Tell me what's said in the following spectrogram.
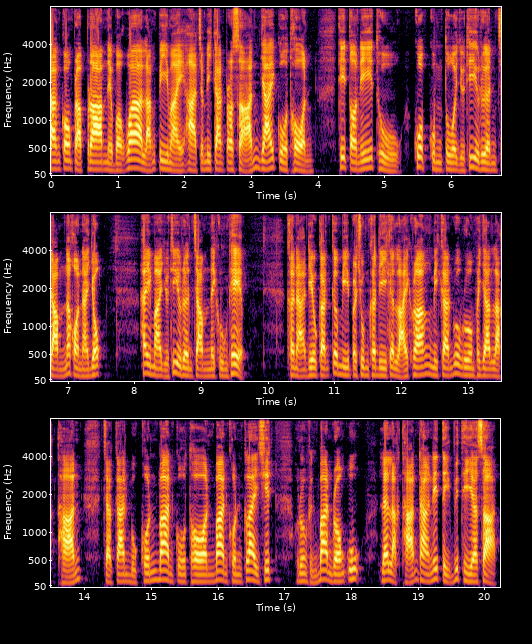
ทางกองปราบปรามเนี่ยบอกว่าหลังปีใหม่อาจจะมีการประสานย้ายโกธรที่ตอนนี้ถูกควบคุมตัวอยู่ที่เรือนจำนครนายก ให้มาอยู่ที่เรือนจำในกรุงเทพขณะเดียวกันก็มีประชุมคดีกันหลายครั้ง มีการรวบรวมพยานหลักฐาน จากการบุคคลบ้านโกธรบ้านคนใกล้ชิด รวมถึงบ้านรองอุ และหลักฐานทางนิติวิทยาศาสตร์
